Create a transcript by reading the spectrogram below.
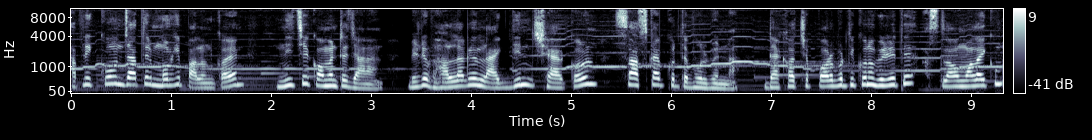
আপনি কোন জাতের মুরগি পালন করেন, নিচে কমেন্টে জানান। ভিডিও ভালো লাগলে লাইক দিন, শেয়ার করুন, সাবস্ক্রাইব করতে ভুলবেন না। দেখা হচ্ছে পরবর্তী কোনো ভিডিওতে। আসসালামু আলাইকুম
